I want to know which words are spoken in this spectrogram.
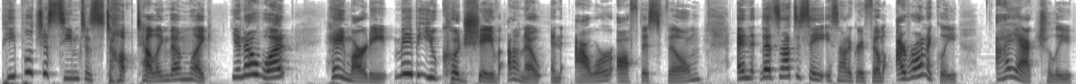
People just seem to stop telling them, like, you know what? Hey, Marty, maybe you could shave, I don't know, an hour off this film. And that's not to say it's not a great film. Ironically, I actually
